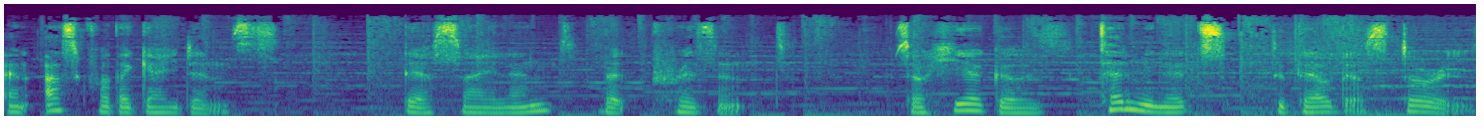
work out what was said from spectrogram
and ask for their guidance. They're silent but present. So here goes 10 minutes to tell their stories.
